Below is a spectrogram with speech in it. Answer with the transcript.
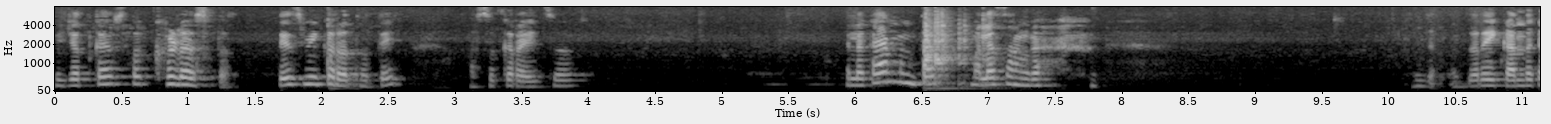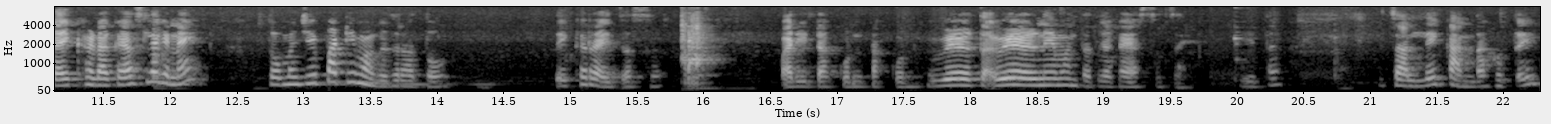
ह्याच्यात काय असतं? खडं असतं. तेच मी करत होते. असं करायचं. त्याला काय म्हणतात? मला सांगा. जर एखादं काही खडा काय असला की नाही तो म्हणजे पाठीमागच राहतो. ते करायचं असं. पाणी टाकून टाकून. वेळ वेळ नाही म्हणतात का काय असंच आहे. तर चालले कांदा होते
